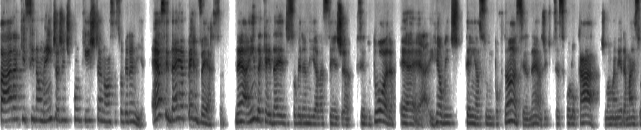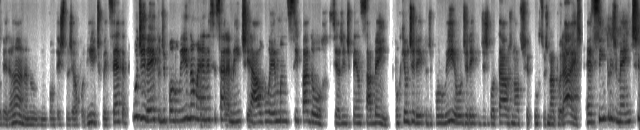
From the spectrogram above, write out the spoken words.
para que finalmente a gente conquiste a nossa soberania. Essa ideia é perversa, né? Ainda que a ideia de soberania ela seja sedutora é, e realmente tenha a sua importância, né? A gente precisa se colocar de uma maneira mais soberana no, no contexto geopolítico, etc. O direito de poluir não é necessariamente algo emancipador, se a gente pensar bem, porque o direito de poluir ou o direito de esgotar os nossos recursos naturais é simplesmente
